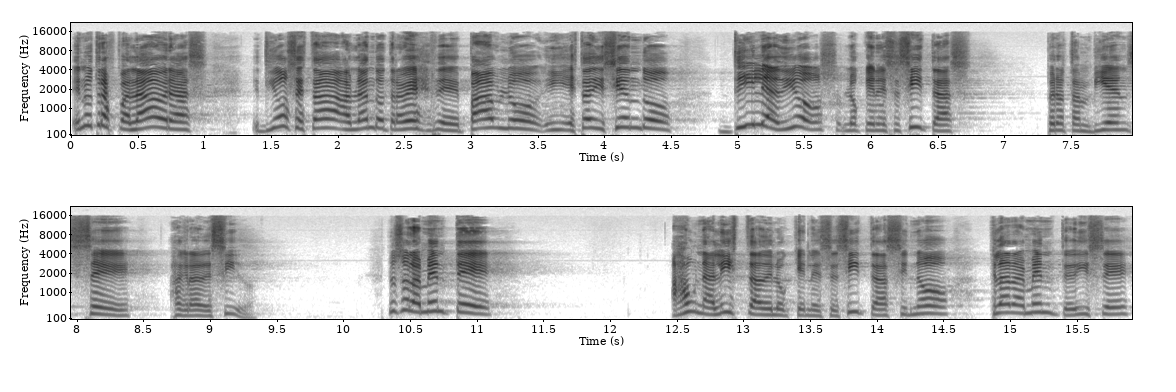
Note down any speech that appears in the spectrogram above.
En otras palabras, Dios está hablando a través de Pablo y está diciendo, dile a Dios lo que necesitas, pero también sé agradecido. No solamente haz una lista de lo que necesitas, sino claramente dice,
